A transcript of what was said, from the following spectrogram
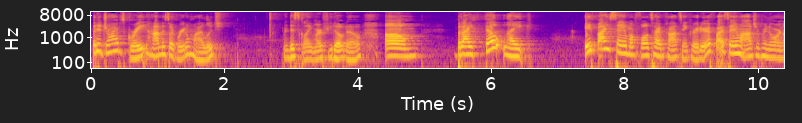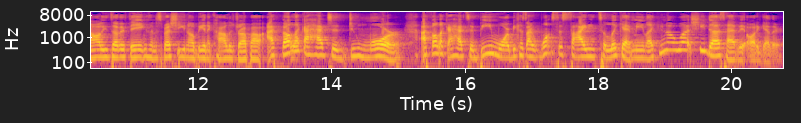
but it drives great. Hondas are great on mileage. Disclaimer if you don't know. Um, but I felt like if I say I'm a full time content creator, if I say I'm an entrepreneur and all these other things, and especially, you know, being a college dropout, I felt like I had to do more. I felt like I had to be more because I want society to look at me like, you know what? She does have it all together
